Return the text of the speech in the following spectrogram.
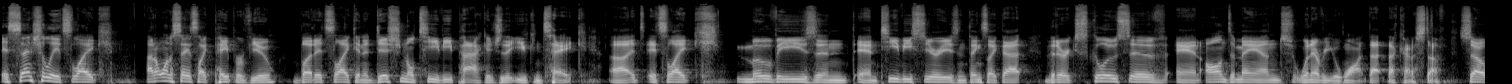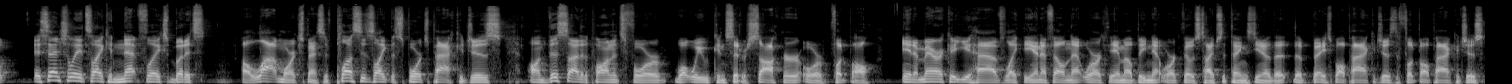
essentially, it's like I don't want to say it's like pay per view, but it's like an additional TV package that you can take. Uh, it's it's like movies and and TV series and things like that that are exclusive and on demand whenever you want. That that kind of stuff. So essentially, it's like a Netflix, but it's a lot more expensive. Plus, it's like the sports packages. On this side of the pond, it's for what we would consider soccer or football in America, you have like the NFL network, the MLB network, those types of things, you know, the, the baseball packages, the football packages.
